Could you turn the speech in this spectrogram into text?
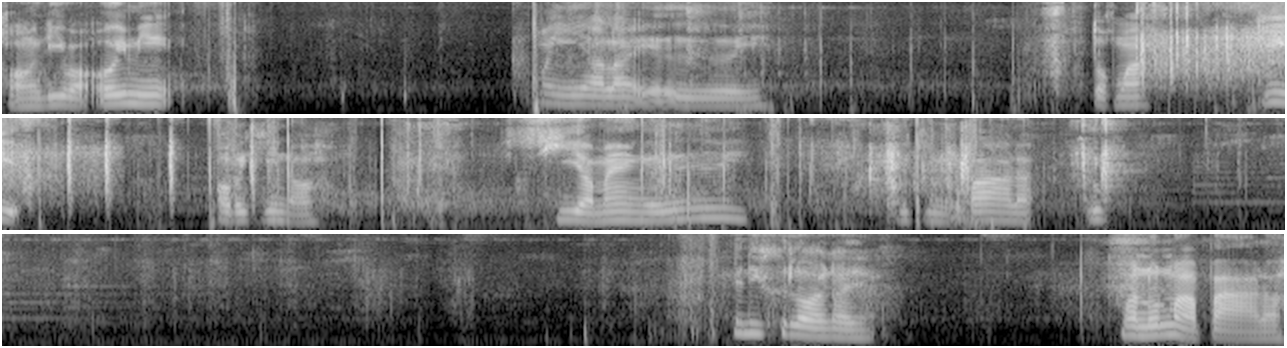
ของดีบอกเอ้ยมีมีอะไรเอ่ยตกมากี้เอาไปกินเหรอ ขี่ยแม่งเอ้ยไปกินบ้าละลุกไอ้นี่คือรอยอะไรอะมนุษย์หมาป่าเหรอ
